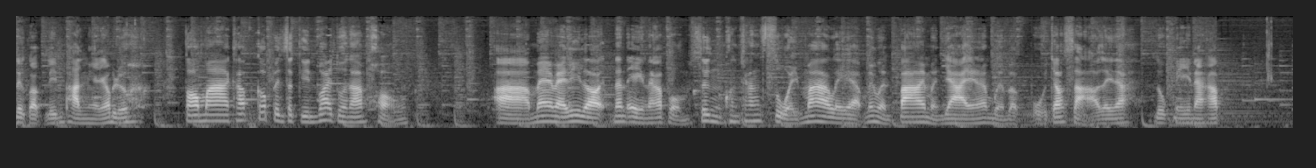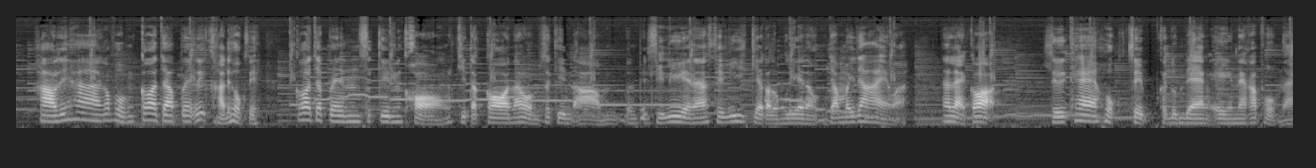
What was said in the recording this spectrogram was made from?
สึกแบบลิ้นพันไงก็ไม่รู้ต่อมาครับก็เป็นสกินว่ายตัวน้ำของอ่าแม่แมรี่ลอนั่นเองนะครับผมซึ่งค่อนข้างสวยมากเลยอะ่ะไม่เหมือนป้าไม่เหมือนยายนะเหมือนแบบโอ้เจ้าสาวเลยนะลุคนี้นะครับข่าวที่5ครับผมก็จะเป็นข่าวที่ 6 สิ ก็จะเป็นสกินของจิตกรนะผมสกินอ่ามันเป็นซีรีส์นะซีรีส์เกี่ยวกับโรงเรียนอะผมจำไม่ได้ว่ะนั่นแหละก็ซื้อแค่ 60 กระดุมแดงเองนะครับผมนะ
